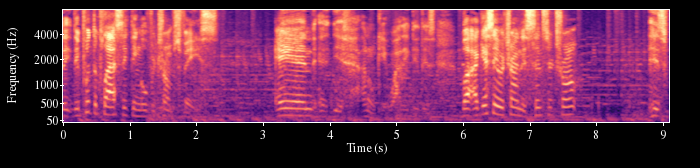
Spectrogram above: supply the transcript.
they, they put the plastic thing over Trump's face. And uh, I don't get why they did this, but I guess they were trying to censor Trump. His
